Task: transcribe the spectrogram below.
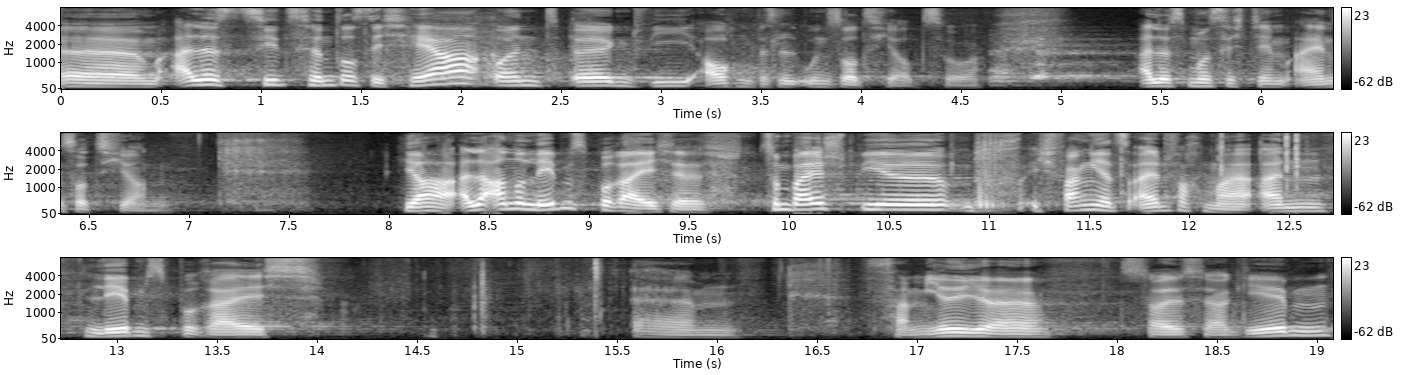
Ähm, alles zieht es hinter sich her und irgendwie auch ein bisschen unsortiert. So. Alles muss sich dem einsortieren. Ja, alle anderen Lebensbereiche. Zum Beispiel, ich fange jetzt einfach mal an, Lebensbereich ähm, Familie soll es ja geben.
